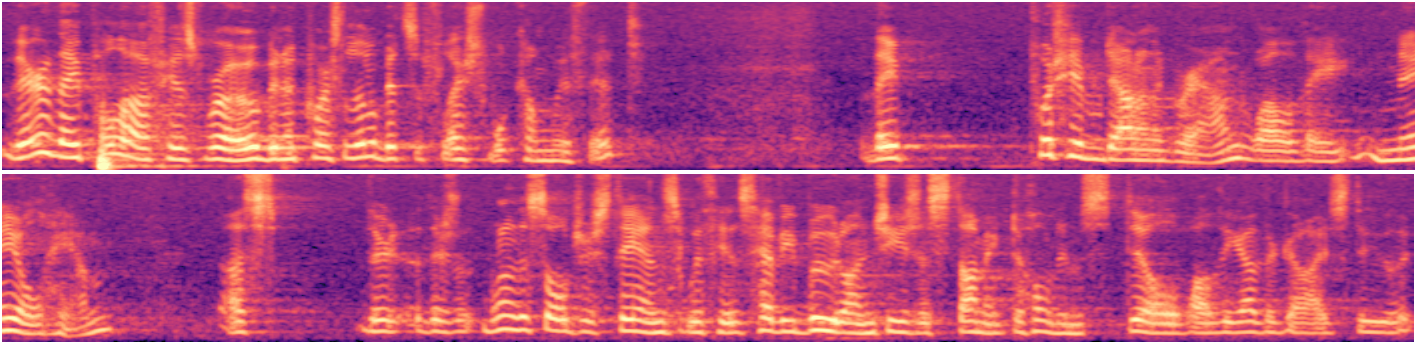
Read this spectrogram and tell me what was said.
There they pull off his robe, and of course, little bits of flesh will come with it. They put him down on the ground while they nail him. There, there's one of the soldiers stands with his heavy boot on Jesus' stomach to hold him still while the other guys do it.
